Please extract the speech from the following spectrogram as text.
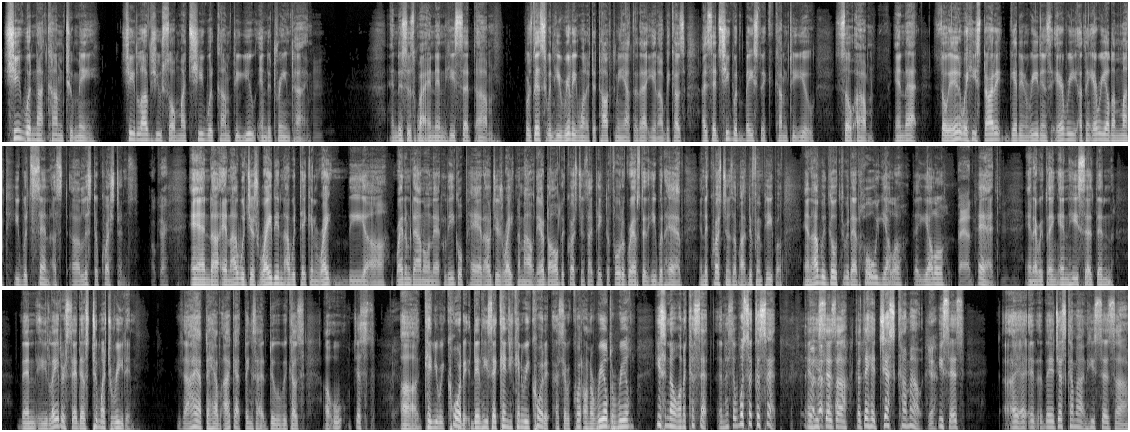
she would not come to me. She loves you so much, she would come to you in the dream time. And this is why, and then he said, um, was this when he really wanted to talk to me after that, you know, because I said she would basically come to you. So, um, and that. So anyway, he started getting readings every, I think every other month he would send a list of questions Okay. and uh, and I would just write in. I would take and write the uh, write them down on that legal pad. I would just write them out. There, all the questions. I take the photographs that he would have and the questions about different people, and I would go through that whole yellow the yellow Pad. pad and everything. And he said then then he later said there's too much reading. He said I have to have I got things I do because uh, just uh, can you record it? Then he said, can you can you record it? I said, record on a reel to reel. He said, no, on a cassette. And I said, what's a cassette? And he says, because they had just come out. Yeah. He says, I, I, they had just come out, and he says, uh,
